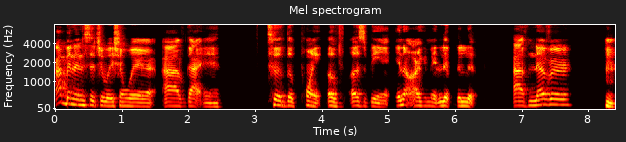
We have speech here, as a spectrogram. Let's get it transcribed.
I've been in a situation where I've gotten to the point of us being in an argument lip to lip. I've never. Hmm.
